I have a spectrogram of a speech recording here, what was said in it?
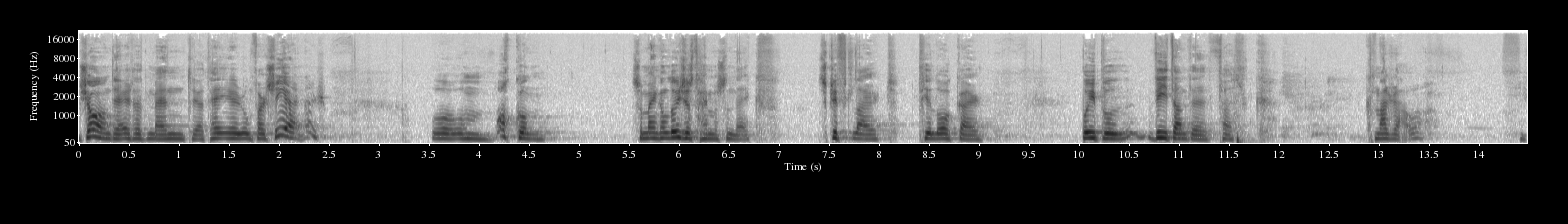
Sjå om det er et menn til at det er om farsierne. og om okken som en kan løses hjemme som nekv. Skriftlært, til åker. bibelvidande folk. Knarra og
